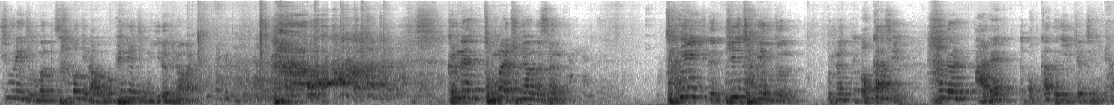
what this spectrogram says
휴일에 죽으면 3억이 나오고 평일에 죽으면 1억이 나와요. 그런데 정말 중요한 것은 장애인이든 비장애인이든 우리는 똑같이 하늘 아래 똑같은 인격체입니다.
